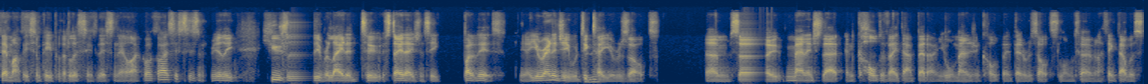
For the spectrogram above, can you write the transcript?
there might be some people that are listening to this and they're like, well, guys, this isn't really hugely related to estate agency, but it is. You know, your energy will mm-hmm. dictate mm-hmm. your results. Um, so manage that and cultivate that better, and you will manage and cultivate better results long term. And I think that was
